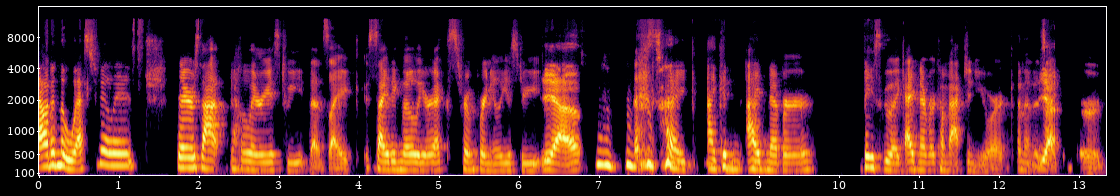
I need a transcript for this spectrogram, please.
Out in the West Village. there's that hilarious tweet that's like citing the lyrics from Cornelia Street. Yeah. It's like I could, I'd never, basically like I'd never come back to New York, and then it's Yeah. like for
